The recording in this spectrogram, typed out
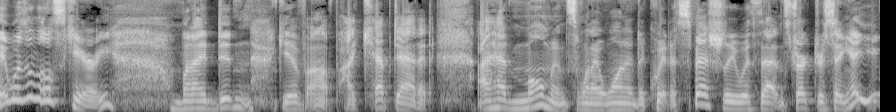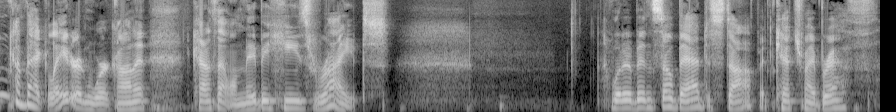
It was a little scary, but I didn't give up. I kept at it. I had moments when I wanted to quit, especially with that instructor saying, Hey, you can come back later and work on it. I kind of thought, well, maybe he's right. Would it have been so bad to stop and catch my breath?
